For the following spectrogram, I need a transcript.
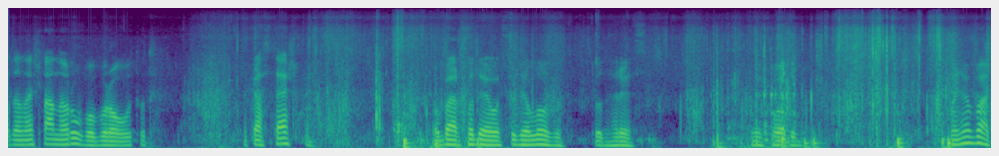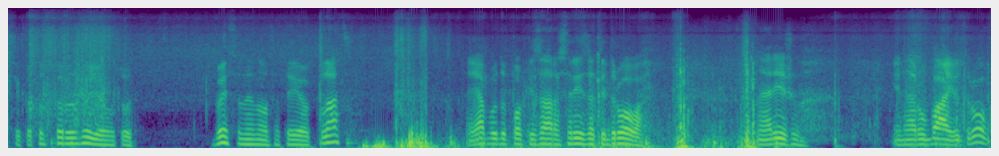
Лада знайшла нору боброву тут. Така стежка. Обер ходив ось сюди лозу, тут гриз. Виходимо. Мене бачиш, ото сторожу його тут. Висуне носити його клац. А я буду поки зараз різати дрова. Наріжу і нарубаю дров.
